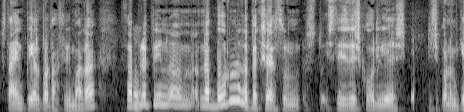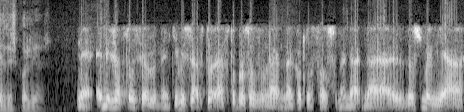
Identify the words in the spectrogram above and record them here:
στα NPL πρωταθλήματα θα πρέπει να, να μπορούν να ανταπεξέλθουν στο- στις δυσκολίες, τις οικονομικές δυσκολίες. Ναι, εμείς αυτό θέλουμε και εμείς αυτό, αυτό προσπαθούμε να, να κατορθώσουμε. Να, να δώσουμε μια,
